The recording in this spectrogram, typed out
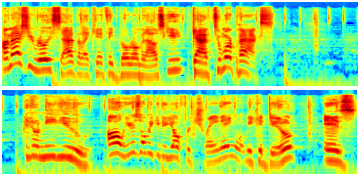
I'm actually really sad that I can't take Bill Romanowski. Okay, I have two more packs. I don't need you. Oh, here's what we could do, yo, for training. What we could do is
